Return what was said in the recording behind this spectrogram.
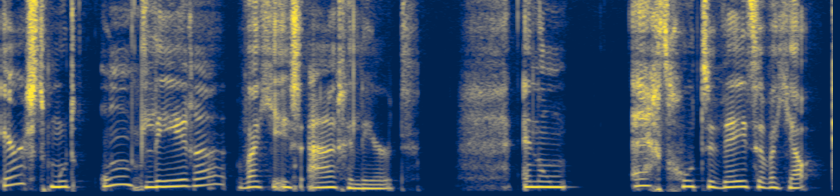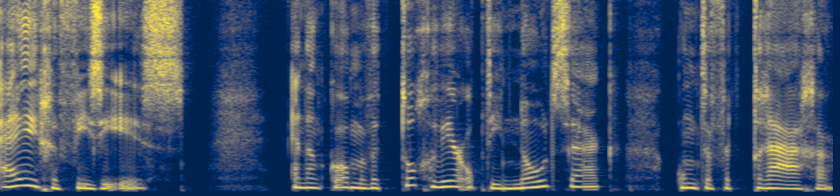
eerst moet ontleren wat je is aangeleerd. En om echt goed te weten wat jouw eigen visie is. En dan komen we toch weer op die noodzaak om te vertragen.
